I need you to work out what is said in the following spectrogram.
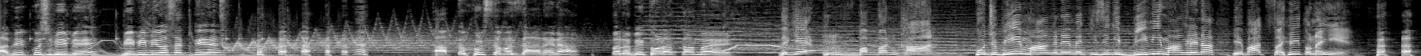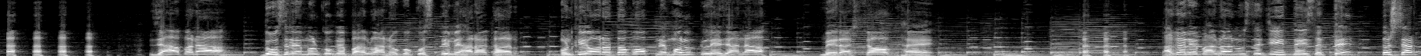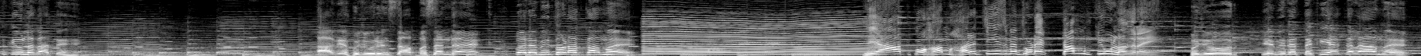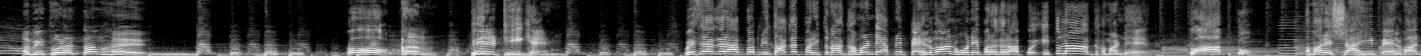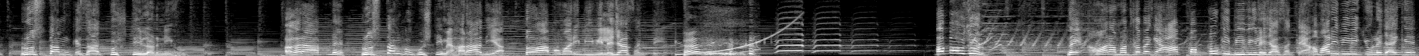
अभी कुछ भी में बीबी भी हो सकती है। आप तो खुद समझदार है ना पर अभी थोड़ा कम है। देखिए बब्बन खान कुछ भी मांगने में किसी की बीवी मांग लेना ये बात सही तो नहीं है। जहाँ पना दूसरे मुल्कों के पहलवानों को कुश्ती में हराकर उनकी औरतों को अपने मुल्क ले जाना मेरा शौक है। अगर ये पहलवान उससे जीत नहीं सकते तो शर्त क्यों लगाते हैं? आगे हुजूर इंसाफ पसंद है पर अभी थोड़ा कम है। ये आपको हम हर चीज़ में थोड़े कम क्यों लग रहे हैं? हुजूर ये मेरा तकिया कलाम है अभी थोड़ा कम है। ओहो फिर ठीक है। वैसे अगर आपको अपनी ताकत पर इतना घमंड है अपने पहलवान होने पर अगर आपको इतना घमंड है तो आपको हमारे शाही पहलवान रुस्तम के साथ कुश्ती लड़नी होगी। अगर आपने रुस्तम को कुश्ती में हरा दिया तो आप हमारी बीवी ले जा सकते हैं। अब हुजूर नहीं हमारा मतलब है कि आप पप्पू की बीवी ले जा सकते हैं। हमारी बीवी क्यों ले जाएँगे?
